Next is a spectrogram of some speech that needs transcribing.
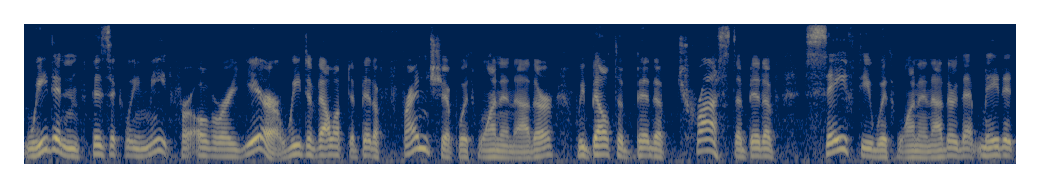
we didn't physically meet for over a year. We developed a bit of friendship with one another. We built a bit of trust, a bit of safety with one another that made it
